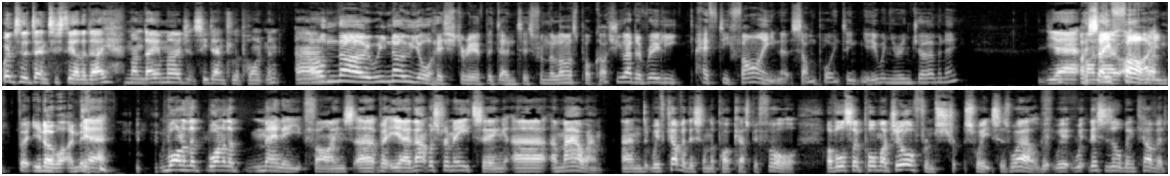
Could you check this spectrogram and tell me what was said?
went to the dentist the other day, Monday, emergency dental appointment. Oh Um, no, we know your history of the dentist from the last podcast. You had a really hefty fine at some point, didn't you, when you're in Germany? yeah, I, say know, fine, but you know what I mean. yeah, one of the one of the many fines. Uh, but yeah, that was from eating uh, a Maoam, and we've covered this on the podcast before. I've also pulled my jaw from sh- sweets as well. We, we, we, this has all been covered.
